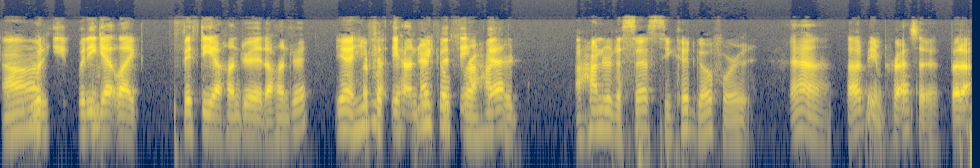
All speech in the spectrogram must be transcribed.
Uh, would he would he get like 50, 100, 100? Yeah, he might, 50, he 100, might go 50? for 100, 100 assists. He could go for it. Yeah, that would be impressive. But I,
